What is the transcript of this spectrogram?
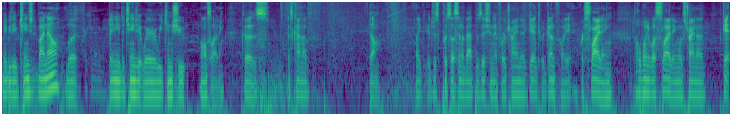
maybe they've changed it by now, but they need to change it where we can shoot while sliding, because it's kind of dumb. Like it just puts us in a bad position if we're trying to get into a gunfight. We're sliding. The whole point of us sliding was trying to get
